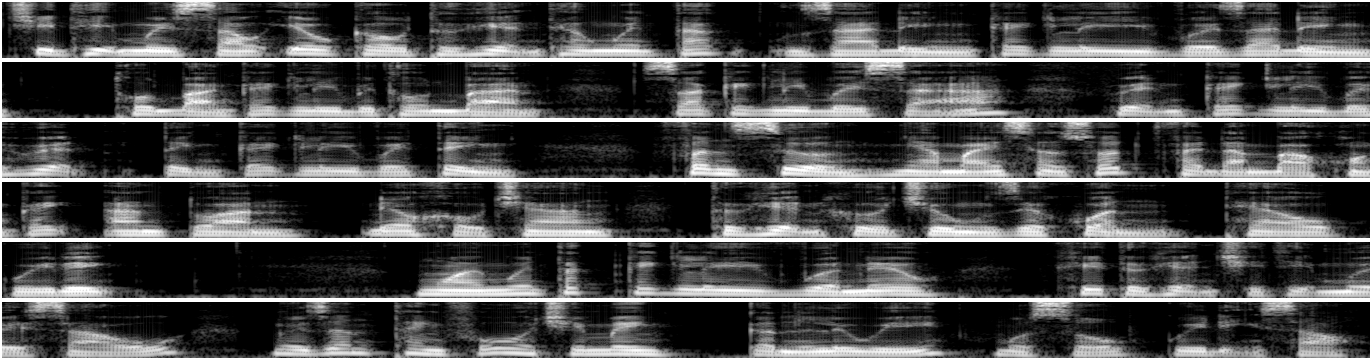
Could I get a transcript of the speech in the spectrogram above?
Chỉ thị 16 yêu cầu thực hiện theo nguyên tắc gia đình cách ly với gia đình, thôn bản cách ly với thôn bản, xã cách ly với xã, huyện cách ly với huyện, tỉnh cách ly với tỉnh. Phân xưởng, nhà máy sản xuất phải đảm bảo khoảng cách an toàn, đeo khẩu trang, thực hiện khử trùng diệt khuẩn theo quy định. Ngoài nguyên tắc cách ly vừa nêu, khi thực hiện chỉ thị 16, người dân thành phố Hồ Chí Minh cần lưu ý một số quy định sau.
